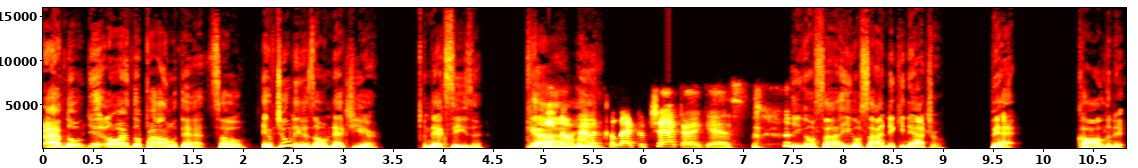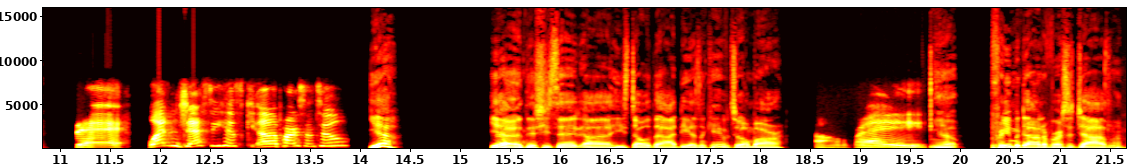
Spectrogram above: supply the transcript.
I have no, I don't have no problem with that. So if Julian's on next year, next season, God, He know how to collect a check, I guess. he gonna sign. He gonna sign Nikki Natural. Bet, calling it. Bad. Wasn't Jesse his uh, person too? Yeah, yeah. And then she said uh, he stole the ideas and gave it to Amara. All right. Yep. Prima Donna versus Jocelyn.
